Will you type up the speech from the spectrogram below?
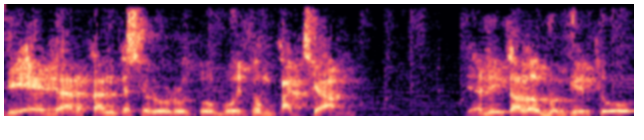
diedarkan ke seluruh tubuh. Itu 4 jam. Jadi kalau begitu,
